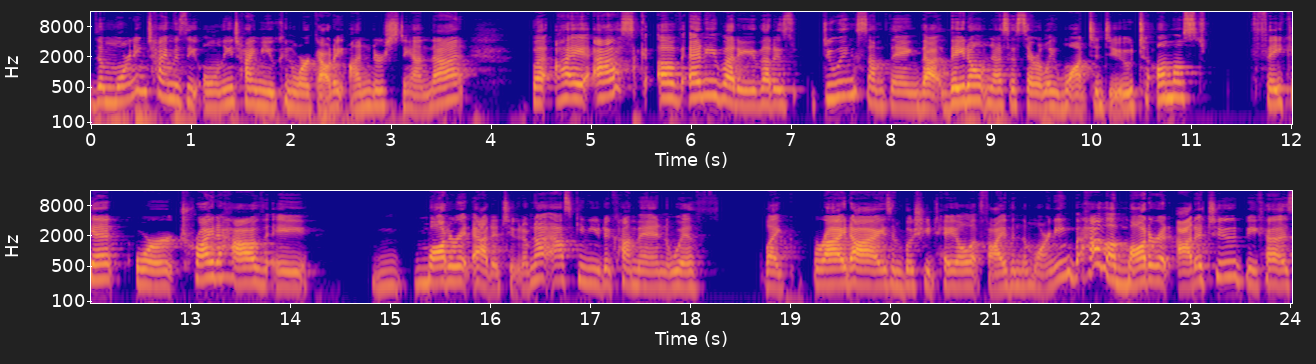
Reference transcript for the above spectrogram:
the morning time is the only time you can work out, I understand that. But I ask of anybody that is doing something that they don't necessarily want to do to almost fake it or try to have a moderate attitude. I'm not asking you to come in with like bright eyes and bushy tail at five in the morning, but have a moderate attitude because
